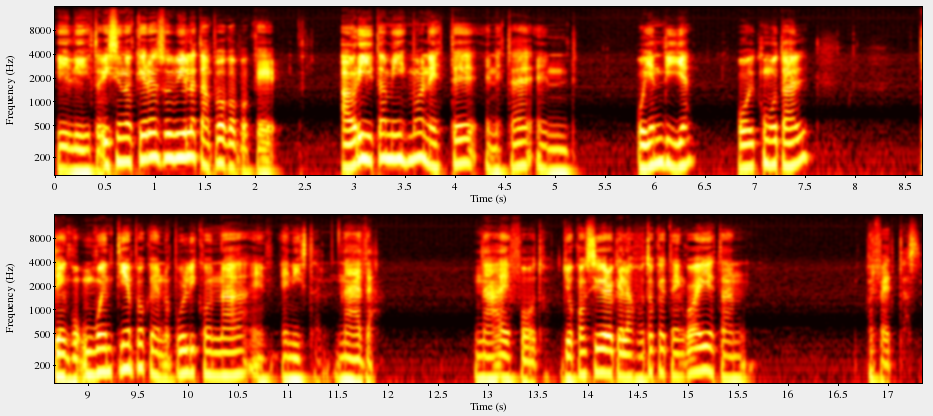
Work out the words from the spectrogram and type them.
y listo. Y si no quiero subirla tampoco porque ahorita mismo en este en esta en, hoy en día, hoy como tal, tengo un buen tiempo que no publico nada en, en Instagram, nada nada de fotos. Yo considero que las fotos que tengo ahí están perfectas.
